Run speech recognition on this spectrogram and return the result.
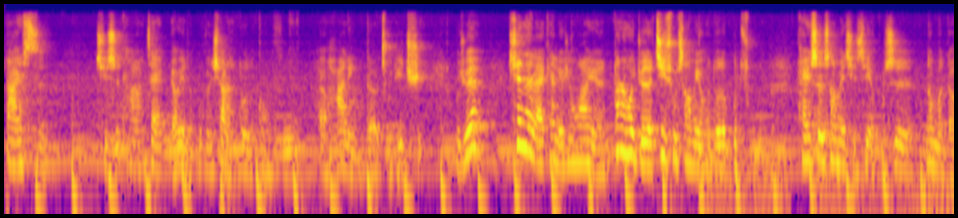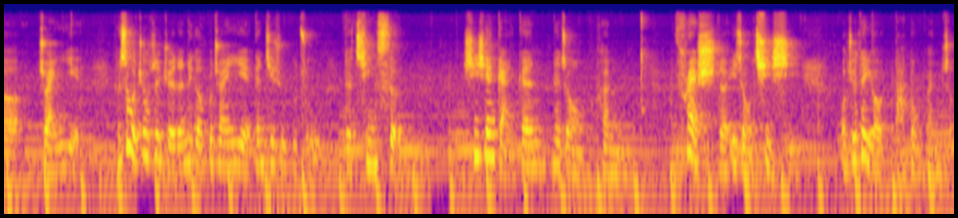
大 S，其实他在表演的部分下了很多的功夫，还有哈林的主题曲。我觉得现在来看《流星花园》，当然会觉得技术上面有很多的不足。拍摄上面其实也不是那么的专业，可是我就是觉得那个不专业跟技术不足的青涩、新鲜感跟那种很 fresh 的一种气息，我觉得有打动观众。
